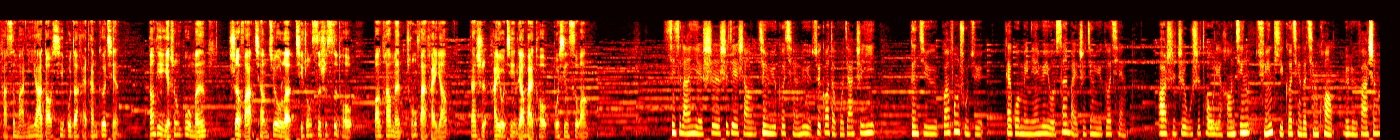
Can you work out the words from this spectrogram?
塔斯马尼亚岛西部的海滩搁浅，当地野生部门设法抢救了其中四十四头，帮他们重返海洋，但是还有近两百头不幸死亡。新西兰也是世界上鲸鱼搁浅率最高的国家之一。根据官方数据，该国每年约有三百只鲸鱼搁浅。二十至五十头领航鲸群体搁浅的情况屡屡发生。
